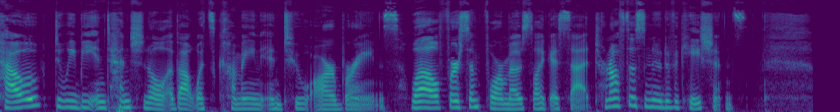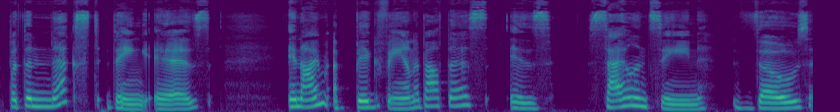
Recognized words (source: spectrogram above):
how do we be intentional about what's coming into our brains? Well, first and foremost, like I said, turn off those notifications. But the next thing is, and I'm a big fan about this, is silencing those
